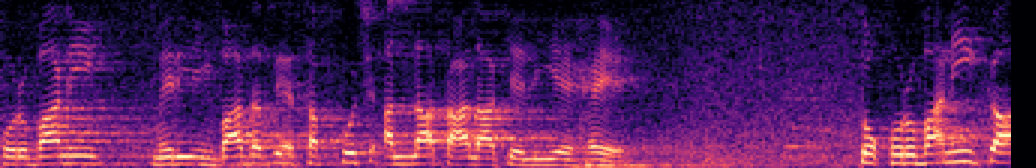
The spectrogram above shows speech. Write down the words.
क़ुरबानी मेरी इबादतें सब कुछ अल्लाह ताला के लिए है। तो क़ुरबानी का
